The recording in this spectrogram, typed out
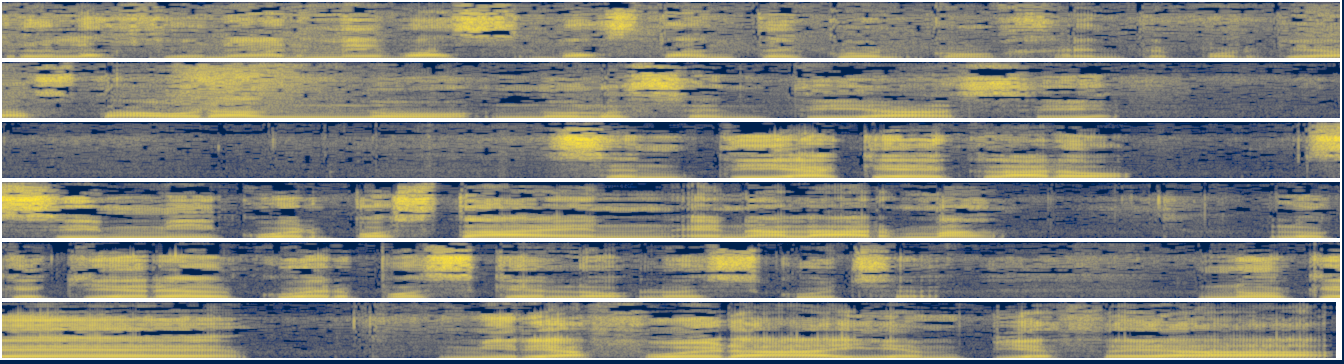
relacionarme bastante con, con, gente, porque hasta ahora no, no lo sentía así. Sentía que, claro, si mi cuerpo está en, en, alarma, lo que quiere el cuerpo es que lo, lo escuche. No que mire afuera y empiece a,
